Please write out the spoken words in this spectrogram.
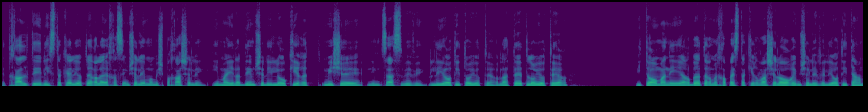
התחלתי להסתכל יותר על היחסים שלי עם המשפחה שלי, עם הילדים שלי, להוקיר את מי שנמצא סביבי, להיות איתו יותר, לתת לו יותר. פתאום אני הרבה יותר מחפש את הקרבה של ההורים שלי ולהיות איתם.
